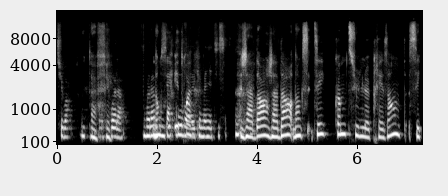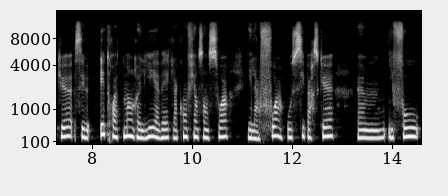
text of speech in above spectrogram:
Tu vois? Tout à fait. voilà. Voilà Donc, mon parcours avec le magnétisme. J'adore, j'adore. Donc, tu sais, comme tu le présentes, c'est que c'est étroitement relié avec la confiance en soi et la foi aussi, parce que euh, il faut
